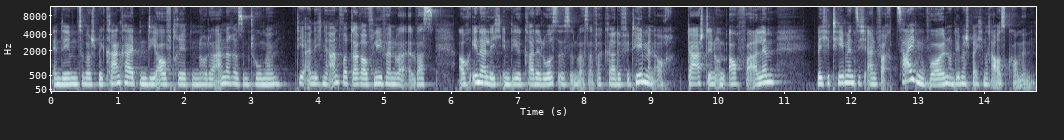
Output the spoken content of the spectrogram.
indem zum Beispiel Krankheiten, die auftreten oder andere Symptome, die eigentlich eine Antwort darauf liefern, was auch innerlich in dir gerade los ist und was einfach gerade für Themen auch dastehen und auch vor allem, welche Themen sich einfach zeigen wollen und dementsprechend rauskommen.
